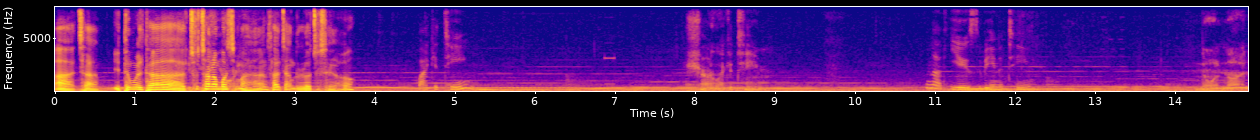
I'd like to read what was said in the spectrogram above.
아 참 이 틈을 타 추천 한 번씩만 살짝 눌러 주세요. Like a team. Sure, like a team. Not used to being a team. No, I'm not.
